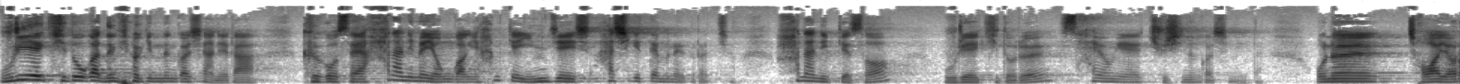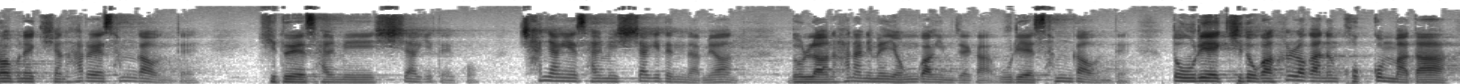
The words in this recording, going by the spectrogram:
우리의 기도가 능력 있는 것이 아니라 그곳에 하나님의 영광이 함께 임재하시기 때문에 그렇죠. 하나님께서 우리의 기도를 사용해 주시는 것입니다. 오늘 저와 여러분의 귀한 하루의 삶 가운데 기도의 삶이 시작이 되고 찬양의 삶이 시작이 된다면 놀라운 하나님의 영광 임재가 우리의 삶 가운데 또 우리의 기도가 흘러가는 곳곳마다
